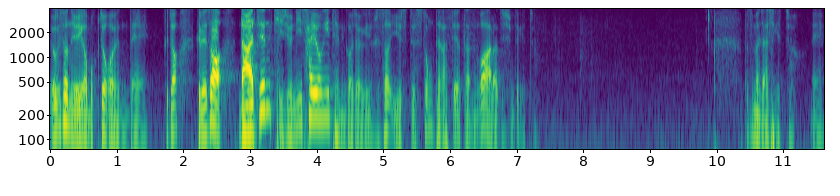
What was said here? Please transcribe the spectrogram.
여기서는 여기가 목적어였는데. 그죠? 그래서 낮은 기준이 사용이 되는 거죠. 여기 그래서 used 수동태가 쓰였다는 거 알아두시면 되겠죠. 무슨 말인지 아시겠죠? 예.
